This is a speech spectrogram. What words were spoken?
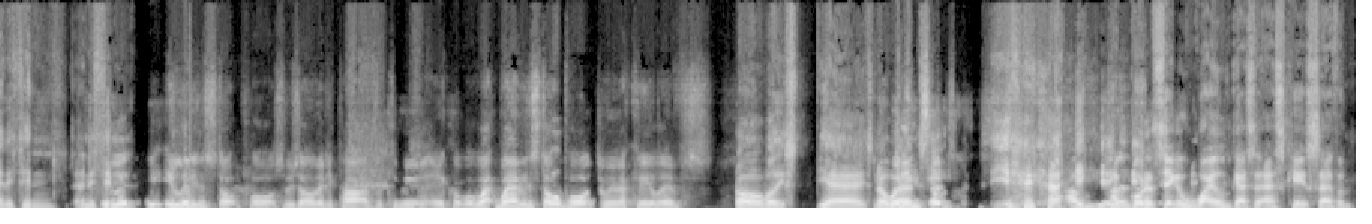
Anything? He, Anything? li- he he lives in Stockport, so he's already part of the community. club. Where, where in Stockport do we reckon he lives? oh well, it's yeah, it's nowhere. I'm, I'm going to take a wild guess at SK7.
